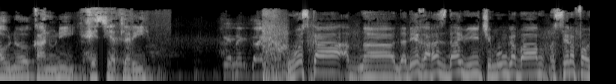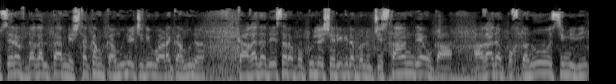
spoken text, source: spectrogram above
او نه قانوني حیثیت لري. اوس که د دې غرض دا وي چې مونږ به صرف او صرف دغلته مشته کم قامونه چې دي واړه قامونه که هغه د دې سره په پوله شریک د بلوچستان دی او که هغه د پښتنو سیمې دي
